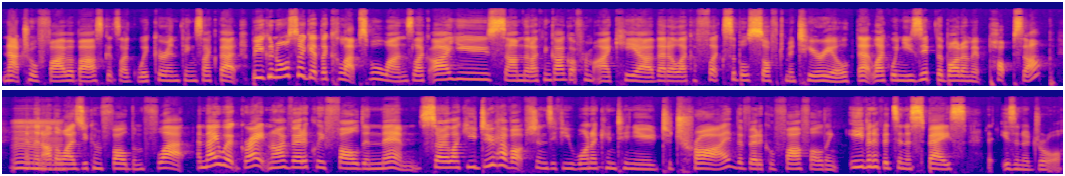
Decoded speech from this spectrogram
natural fiber baskets like wicker and things like that. But you can also get the collapsible ones. Like I use some that I think I got from IKEA that are like a flexible soft material that like when you zip the bottom it pops up and then mm. otherwise you can fold them flat. And they work great and I vertically fold in them. So like you do have options if you want to continue to try the vertical file folding even if it's in a space that isn't a drawer.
